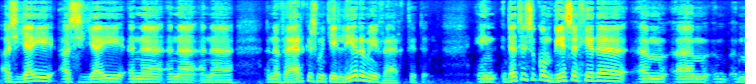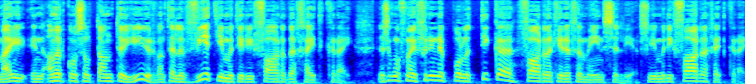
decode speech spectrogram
As jy as jy in 'n in 'n in 'n in 'n werk is, moet jy leer om die werk te doen. En dit is hoekom besighede um um my en ander konsultante huur want hulle weet jy moet hierdie vaardigheid kry. Dis hoekom vir my vriende politieke vaardighede vir mense leer. So jy moet die vaardigheid kry.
